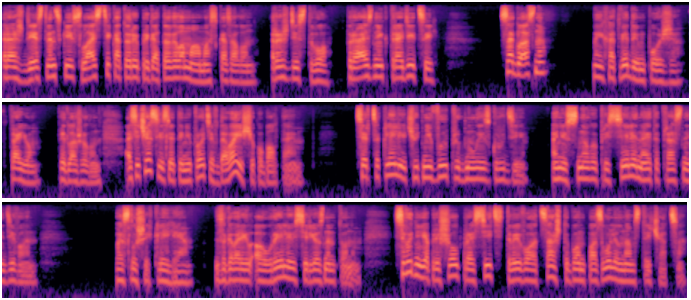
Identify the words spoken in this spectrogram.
«Рождественские сласти, которые приготовила мама», — сказал он. «Рождество. Праздник традиций». «Согласна. Мы их отведаем позже, втроём», — предложил он. «А сейчас, если ты не против, давай еще поболтаем». Сердце Клелии чуть не выпрыгнуло из груди. Они снова присели на этот раз на диван. «Послушай, Клелия», — заговорил Аурелио серьезным тоном, «сегодня я пришел просить твоего отца, чтобы он позволил нам встречаться».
